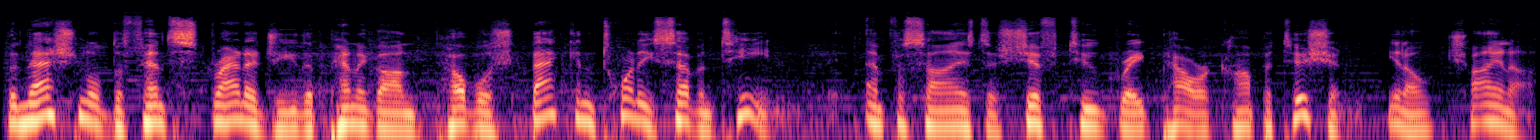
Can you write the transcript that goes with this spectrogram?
The National Defense Strategy the Pentagon published back in 2017 emphasized a shift to great power competition, you know, China,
